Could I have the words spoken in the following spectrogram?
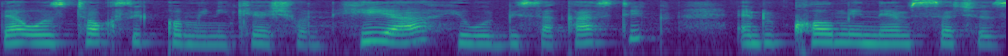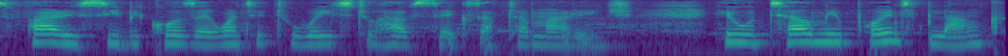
There was toxic communication. Here, he would be sarcastic and would call me names such as Pharisee because I wanted to wait to have sex after marriage. He would tell me point blank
